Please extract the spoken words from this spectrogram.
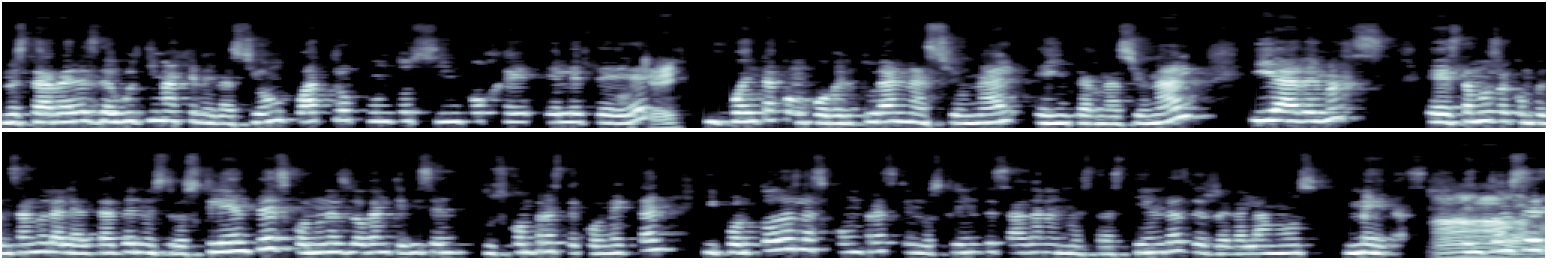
Nuestra red es de última generación, 4.5G LTE, y cuenta con cobertura nacional e internacional. Y además, estamos recompensando la lealtad de nuestros clientes con un eslogan que dice, tus compras te conectan y por todas las compras que los clientes hagan en nuestras tiendas les regalamos megas. Ah, Entonces,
